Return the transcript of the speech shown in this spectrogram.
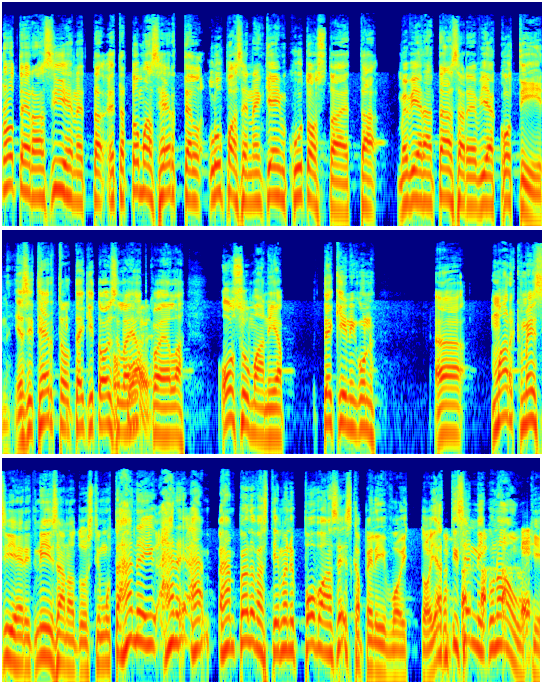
noteraan siihen, että, että Thomas Hertel lupasi ennen Game Kutosta, että me viedään tämä sarja vielä kotiin. Ja sitten Hertel teki toisella okay. jatkoajalla osuman ja teki niin kuin, äh, Mark Messierit niin sanotusti, mutta hän, ei, hän, hän, hän pölvästi ei mennyt povaan seiskapeliin voittoon. Jätti sen niin kuin auki.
